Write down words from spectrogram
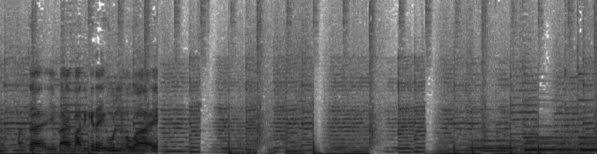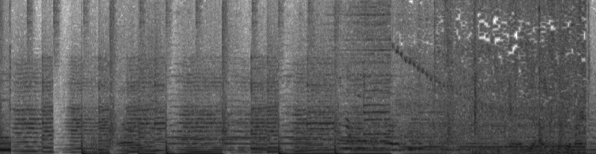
حتى يبقى بعد كده يقول هو إيه. آه، دي حاجة.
